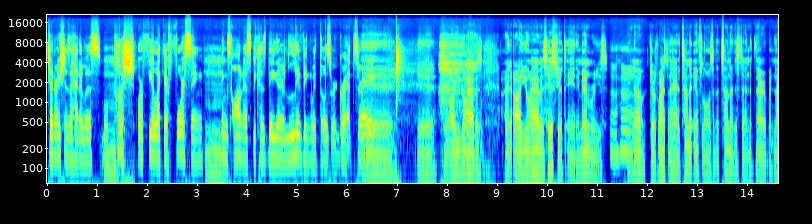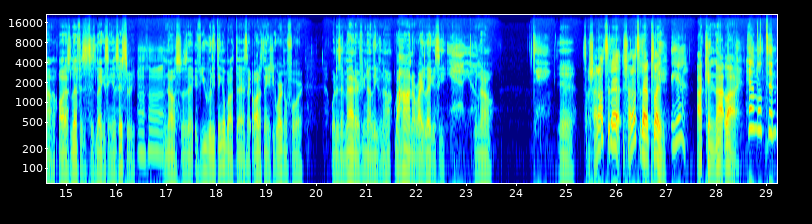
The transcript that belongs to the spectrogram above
generations ahead of us will push or feel like they're forcing things on us because they are living with those regrets, right? Yeah, yeah. And all you gonna have is, and all you gonna have is history at the end and memories. Mm-hmm. You know, George Washington had a ton of influence and a ton of this, that, and the third. But now all that's left is his legacy and his history. Mm-hmm. You know, so that if you really think about that, it's like all the things you're working for. What does it matter if you're not leaving behind the right legacy? Yeah, You know. Dang. Yeah. So shout out to that. Shout out to that play. Yeah. I cannot lie. Hamilton.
